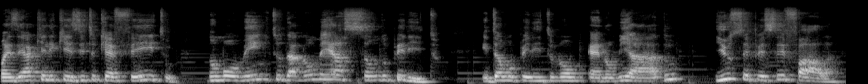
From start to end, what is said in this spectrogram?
mas é aquele quesito que é feito no momento da nomeação do perito. Então o perito é nomeado e o CPC fala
